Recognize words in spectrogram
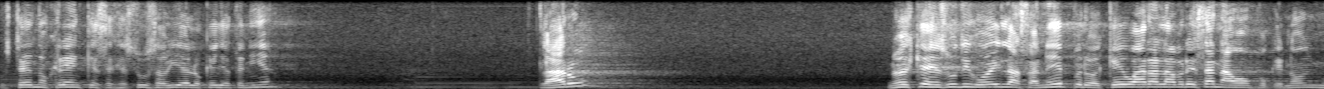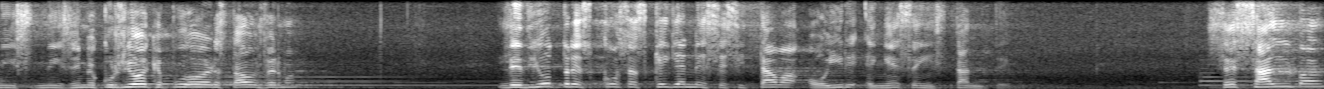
¿Ustedes no creen que Jesús sabía lo que ella tenía? Claro. No es que Jesús dijo, hey, la sané, pero ¿de qué vara la habré sanado? Porque no, ni, ni se me ocurrió de que pudo haber estado enferma. Le dio tres cosas que ella necesitaba oír en ese instante. Se salva,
